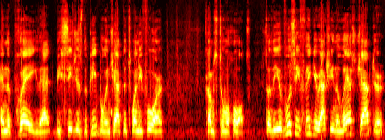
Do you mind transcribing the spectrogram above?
and the plague that besieges the people in chapter 24 comes to a halt. So the Yavusi figure, actually, in the last chapter,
